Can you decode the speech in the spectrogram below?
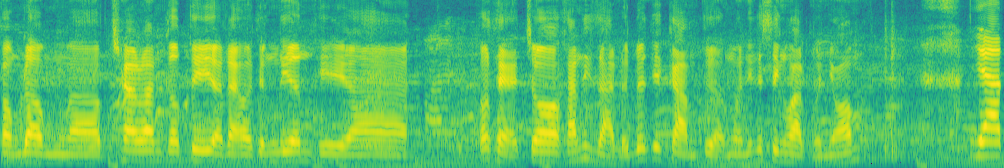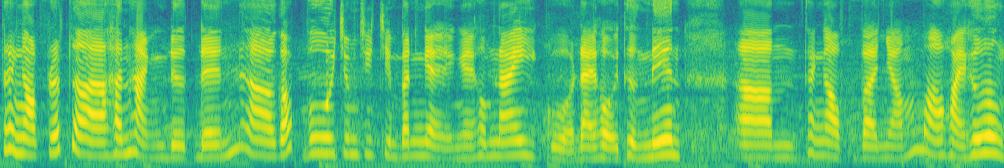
cộng đồng Charan County ở Đại hội Thường niên thì có thể cho khán giả được biết cái cảm tưởng và những cái sinh hoạt của nhóm. Dạ, Thanh Ngọc rất là hân hạnh được đến uh, góp vui trong chương trình văn nghệ ngày hôm nay của Đại hội Thường niên. Uh, Thanh Ngọc và nhóm uh, Hoài Hương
